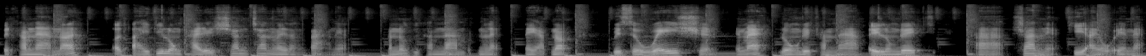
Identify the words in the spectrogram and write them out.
เป็นคำนามนะอะไรที่ลงท้ายด้วยชั่นชั่นอะไรต่างๆเนี่ยมันก็คือคำนามหมดนั่นแหละนะครับเนาะ reservation เห็นไหมลงด้วยคำนาม เอ้ยลงด้วยอ่าชั่นเนี่ย t i o n เนี่ย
